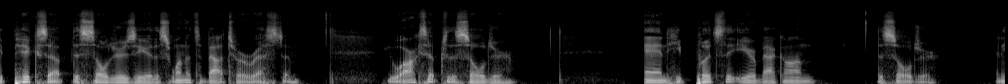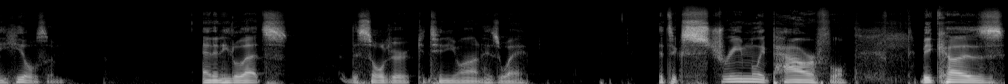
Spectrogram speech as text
he picks up this soldier's ear, this one that's about to arrest him. He walks up to the soldier and he puts the ear back on the soldier and he heals him. And then he lets the soldier continue on his way. It's extremely powerful because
